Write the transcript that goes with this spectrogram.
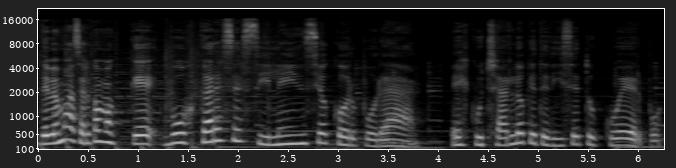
Debemos hacer como que buscar ese silencio corporal. escuchar lo que te dice tu cuerpo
